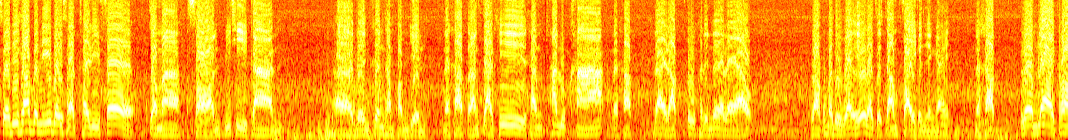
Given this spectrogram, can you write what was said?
สวัสดีครับ วันนี้บริษัทไทรีเฟอร์จะมาสอนวิธีการเเดินเครื่องทำความเย็นนะครับ หลังจากที่ท่านท่านลูกค้านะครับ ได้รับตู้คอนเทนเนอร์แล้ว เราก็มาดูว่าเอ๊ะเราจะจ้ำไฟกันยังไงนะครับ เริ่มแรกก็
